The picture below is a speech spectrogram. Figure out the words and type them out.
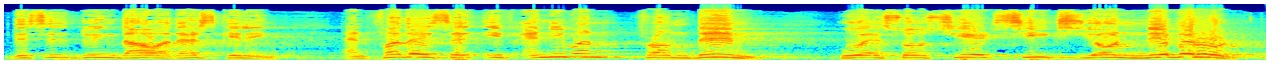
This is doing dawah, that's killing. And further it says, if anyone from them who associates seeks your neighborhood,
